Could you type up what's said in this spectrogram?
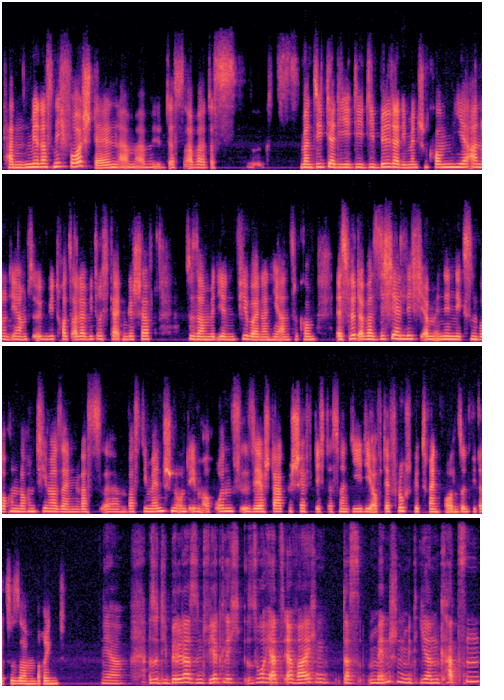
kann mir das nicht vorstellen, ähm, das, aber das, man sieht ja die, die, die Bilder, die Menschen kommen hier an und die haben es irgendwie trotz aller Widrigkeiten geschafft, zusammen mit ihren Vierbeinern hier anzukommen. Es wird aber sicherlich ähm, in den nächsten Wochen noch ein Thema sein, was, äh, was die Menschen und eben auch uns sehr stark beschäftigt, dass man die, die auf der Flucht getrennt worden sind, wieder zusammenbringt. Ja, also die Bilder sind wirklich so herzerweichend, dass Menschen mit ihren Katzen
